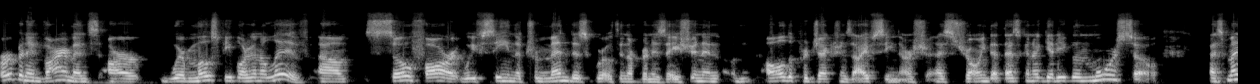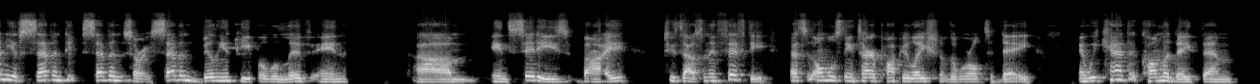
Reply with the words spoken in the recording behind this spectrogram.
urban environments are where most people are going to live. Um, so far, we've seen a tremendous growth in urbanization, and all the projections I've seen are sh- showing that that's going to get even more so. As many as 77, sorry, 7 billion people will live in, um, in cities by 2050. That's almost the entire population of the world today. And we can't accommodate them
